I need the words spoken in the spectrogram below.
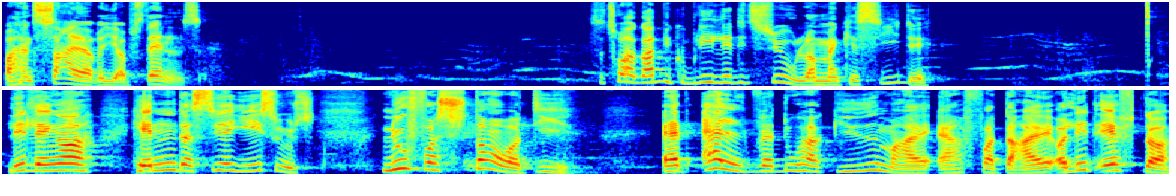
og hans sejrige opstandelse, så tror jeg godt, vi kunne blive lidt i tvivl, om man kan sige det. Lidt længere henne, der siger Jesus, nu forstår de, at alt, hvad du har givet mig, er fra dig. Og lidt efter,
